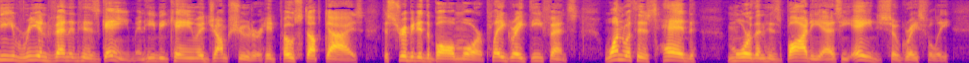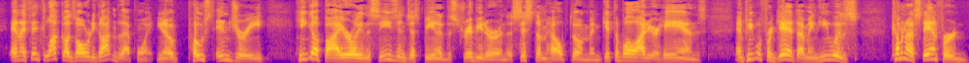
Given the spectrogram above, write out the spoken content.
he reinvented his game and he became a jump shooter. He'd post up guys, distributed the ball more, play great defense, won with his head more than his body as he aged so gracefully. And I think Luck has already gotten to that point. You know, post injury, he got by early in the season just being a distributor, and the system helped him and get the ball out of your hands. And people forget, I mean, he was coming out of Stanford,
